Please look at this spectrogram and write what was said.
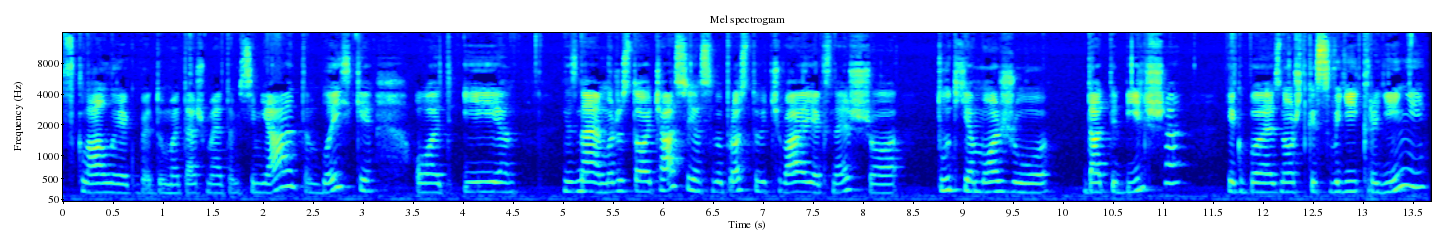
вклали, якби я думаю, теж моя там сім'я, там близькі. От і не знаю, може з того часу я себе просто відчуваю, як знаєш, що тут я можу дати більше, якби знову ж таки своїй країні.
